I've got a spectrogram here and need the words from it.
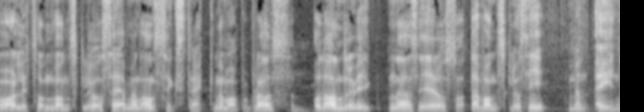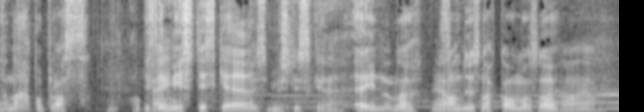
var litt sånn vanskelig å se, men ansiktstrekkene var på plass. Og det andre vitnet sier også at det er vanskelig å si, men øynene er på plass. Okay. Disse mystiske Disse mystiske øynene Ja. som du snakka om også. Ja, ja.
